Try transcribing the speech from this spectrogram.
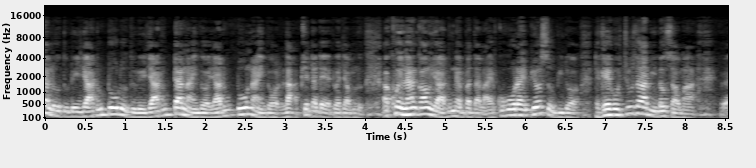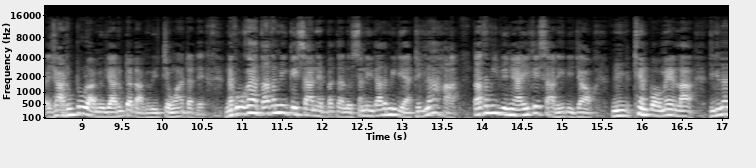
တက်လို့သူတွေယာရုတိုးလို့သူတွေယာရုတက်နိုင်တော့ယာရုတိုးနိုင်တော့လာဖြစ်တတ်တဲ့အတွက်ကြောင့်မလို့အခွင့်အလမ်းကောင်းယာရုနဲ့ပတ်သက်လာရင်ကိုကိုယ်တိုင်ပြောဆိုပြီးတော့တကယ်ကိုစူးစမ်းပြီးလှုပ်ဆောင်မှာယာရုတိုးတာမျိုးယာရုတက်တာမျိုးကြီးကြုံရတတ်တယ်ငကိုကသားသမီးကိစ္စနဲ့ပတ်သက်လို့စနေသားသမီးတွေကဒီလဟာသားသမီးပညာရေးကိစ္စလေးတွေကြောင့်ထင်ပေါ်မဲ့လားဒီလ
